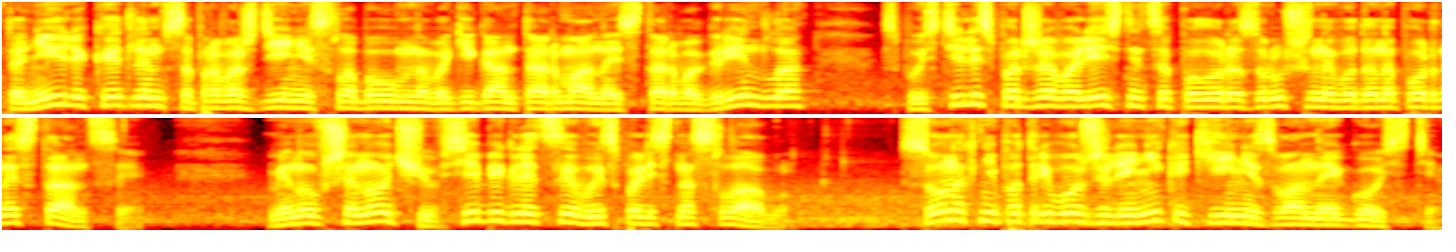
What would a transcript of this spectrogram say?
Таниэль и Кэтлин в сопровождении слабоумного гиганта Армана из Старого Гриндла спустились по ржавой лестнице полуразрушенной водонапорной станции. Минувшей ночью все беглецы выспались на славу. Сон их не потревожили никакие незваные гости.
